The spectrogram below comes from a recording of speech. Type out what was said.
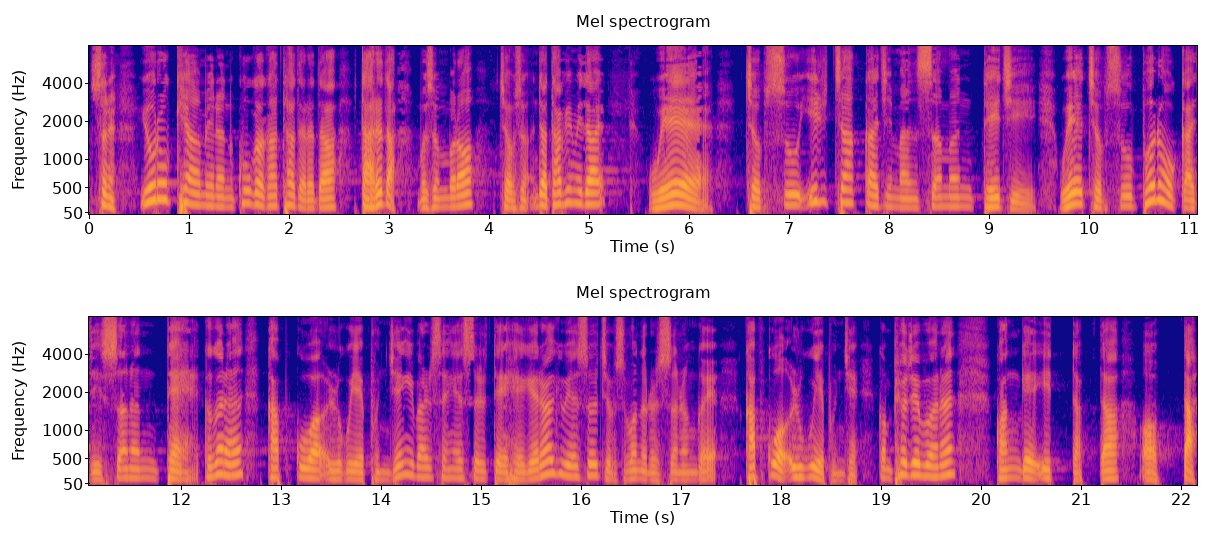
선을. 요렇게 하면은 구가 같아 다르다? 다르다. 무슨 번호? 접수 이제 답입니다. 왜 접수 일자까지만 쓰면 되지. 왜 접수 번호까지 쓰는 데? 그거는 갑구와 을구의 분쟁이 발생했을 때 해결하기 위해서 접수 번호를 쓰는 거예요. 갑구와 을구의 분쟁. 그럼 표제부는 관계 있답다 없다.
